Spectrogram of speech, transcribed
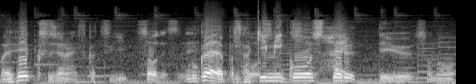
まあ、FX じゃないですか次。そうですね。僕らやっぱ先見越してるっはていう、その、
